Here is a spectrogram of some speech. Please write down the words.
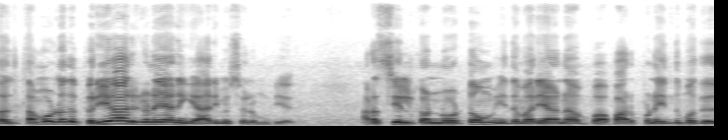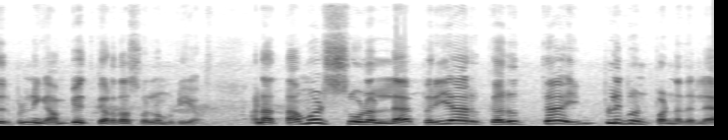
வந்து தமிழ் வந்து பெரியார் இணையாக நீங்கள் யாருமே சொல்ல முடியாது. அரசியல் கண்ணோட்டம் இந்த மாதிரியான பார்ப்பன இந்து மத எதிர்ப்பில் நீங்கள் அம்பேத்கர் தான் சொல்ல முடியும். ஆனால் தமிழ் சூழலில் பெரியார் கருத்தை இம்ப்ளிமெண்ட் பண்ணதில்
